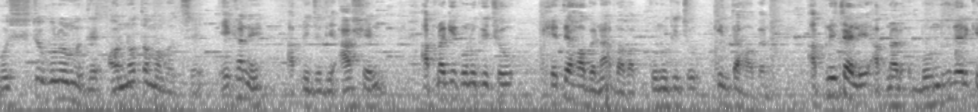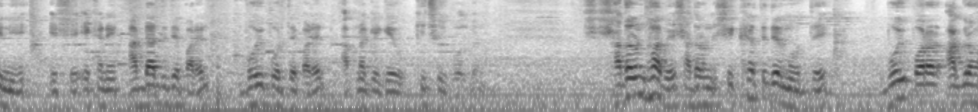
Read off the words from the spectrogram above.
বৈশিষ্ট্যগুলোর মধ্যে অন্যতম হচ্ছে, এখানে আপনি যদি আসেন, আপনাকে কোনো কিছু খেতে হবে না বা কোনো কিছু কিনতে হবে না। আপনি চাইলে আপনার বন্ধুদেরকে নিয়ে এসে এখানে আড্ডা দিতে পারেন, বই পড়তে পারেন, আপনাকে কেউ কিছুই বলবেন সাধারণভাবে সাধারণ শিক্ষার্থীদের মধ্যে বই পড়ার আগ্রহ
